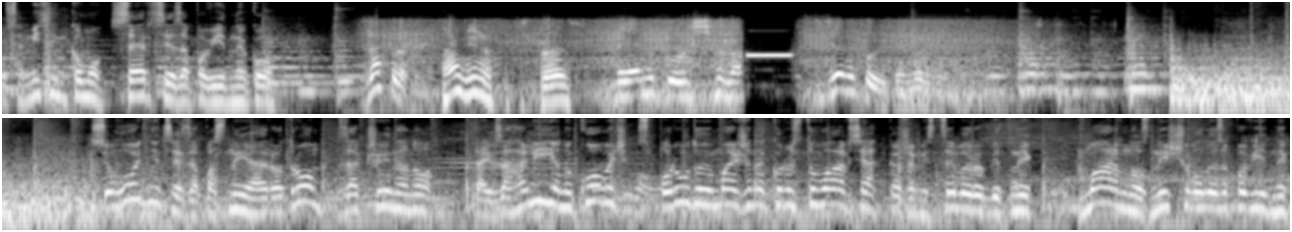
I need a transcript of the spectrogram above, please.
у самісінькому серці заповіднику. Завтра? А, вижу, строится. Да я Сьогодні цей запасний аеродром зачинено. Та й взагалі Янукович спорудою майже не користувався, каже місцевий робітник. Марно знищували заповідник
